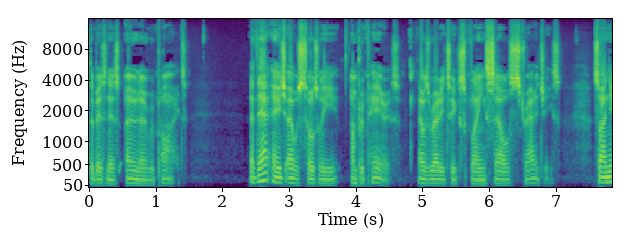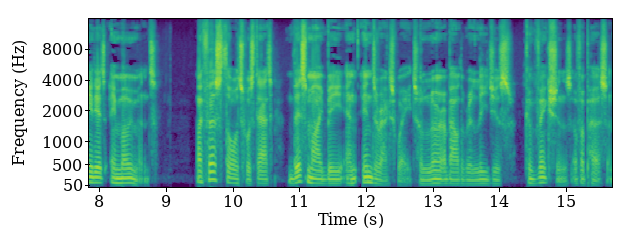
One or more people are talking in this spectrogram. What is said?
the business owner replied. At that age, I was totally unprepared. I was ready to explain sales strategies, so I needed a moment. My first thought was that this might be an indirect way to learn about the religious convictions of a person,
